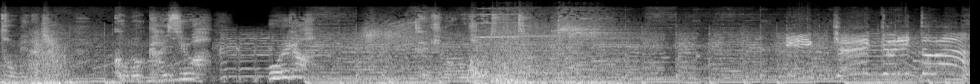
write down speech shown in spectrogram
止めなきゃ。この怪獣は俺が。敵の動きを止めたグリッドマン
